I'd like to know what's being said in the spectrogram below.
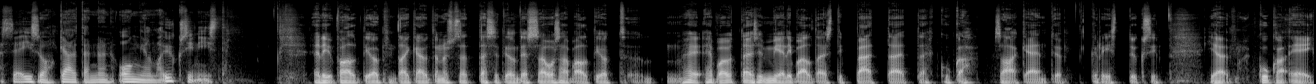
se iso käytännön ongelma, yksi niistä. Eli valtio, tai käytännössä tässä tilanteessa osavaltiot, he, he voivat täysin mielivaltaisesti päättää, että kuka saa kääntyä kristityksi ja kuka ei.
